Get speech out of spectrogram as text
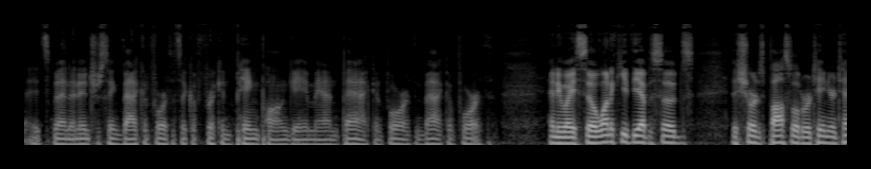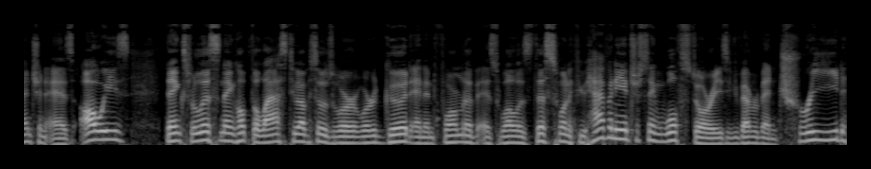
It's been an interesting back and forth. It's like a freaking ping pong game, man. Back and forth and back and forth. Anyway, so I want to keep the episodes as short as possible to retain your attention. As always, thanks for listening. Hope the last two episodes were, were good and informative as well as this one. If you have any interesting wolf stories, if you've ever been treed,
